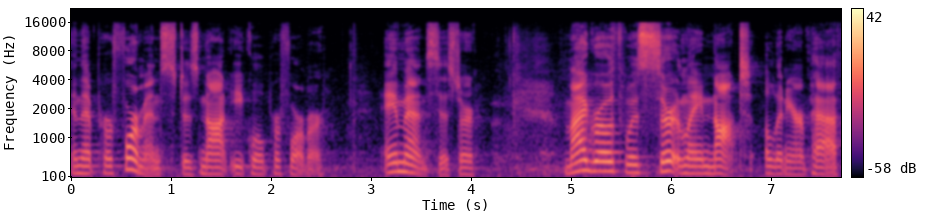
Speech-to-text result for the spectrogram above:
and that performance does not equal performer. Amen, sister. My growth was certainly not a linear path.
